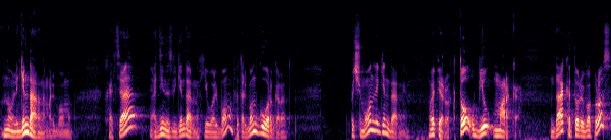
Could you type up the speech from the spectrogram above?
ну, легендарным альбомом. Хотя один из легендарных его альбомов — это альбом «Горгород». Почему он легендарный? Во-первых, кто убил Марка? Да, который вопрос,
